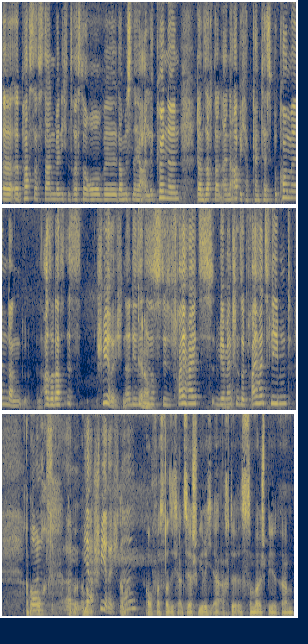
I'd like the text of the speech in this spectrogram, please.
Äh, äh, passt das dann, wenn ich ins Restaurant will? Da müssen ja alle können. Dann sagt dann einer ab, ich habe keinen Test bekommen. Dann, also das ist schwierig. Ne? Diese, Genau. dieses, diese Freiheits, wir Menschen sind freiheitsliebend. Aber und auch- ähm, aber- aber- ja, schwierig. aber Ne? auch was, was ich als sehr schwierig erachte, ist zum Beispiel, ähm,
